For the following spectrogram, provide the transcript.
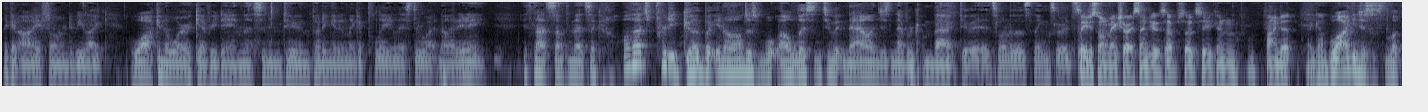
like an iPhone to be like walking to work every day and listening to and putting it in like a playlist or whatnot. It ain't. It's not something that's like, well, that's pretty good, but you know, I'll just I'll listen to it now and just never come back to it. It's one of those things where it's So you just want to make sure I send you this episode so you can find it again. Well, I can just look.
